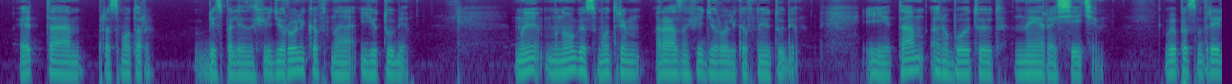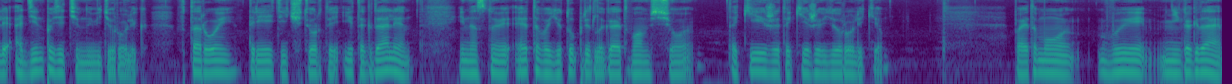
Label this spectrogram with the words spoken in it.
– это просмотр бесполезных видеороликов на YouTube. Мы много смотрим разных видеороликов на YouTube, и там работают нейросети. Вы посмотрели один позитивный видеоролик, второй, третий, четвертый и так далее, и на основе этого YouTube предлагает вам все такие же, такие же видеоролики – Поэтому вы никогда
